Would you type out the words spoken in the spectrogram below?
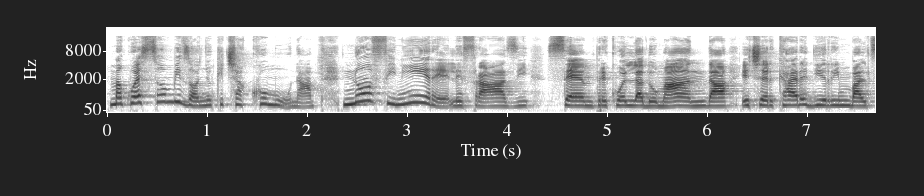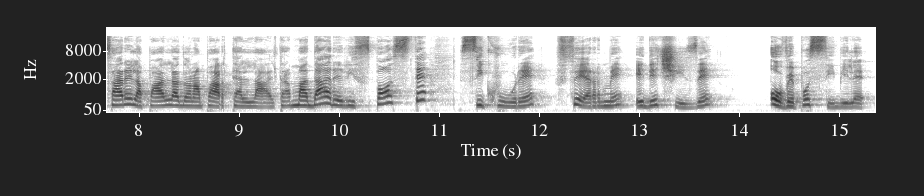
ma questo è un bisogno che ci accomuna. Non finire le frasi sempre con la domanda e cercare di rimbalzare la palla da una parte all'altra, ma dare risposte sicure, ferme e decise ove possibile.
